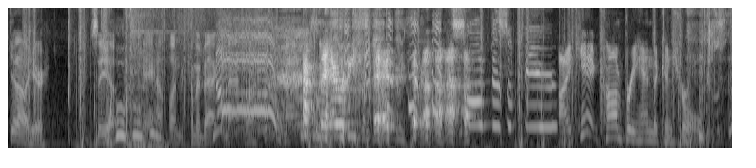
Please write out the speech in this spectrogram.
Get out of here. See ya. Okay, have fun coming back, Matt. Mary said. Saw him disappear. I can't comprehend the controls.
